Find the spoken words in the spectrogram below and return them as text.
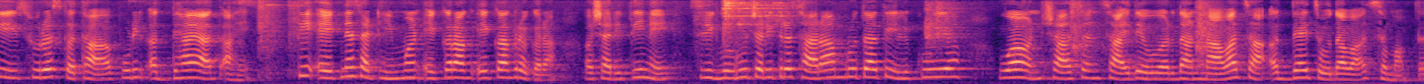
ती सुरस कथा पुढील अध्यायात आहे. ती ऐकण्यासाठी मन एकरा एकाग्र करा. अशा रीतीने श्री गुरुचरित्र सारामृतातील कुय वन शासन सायदेव वरदान नावाचा अध्याय चौदावा समाप्त.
